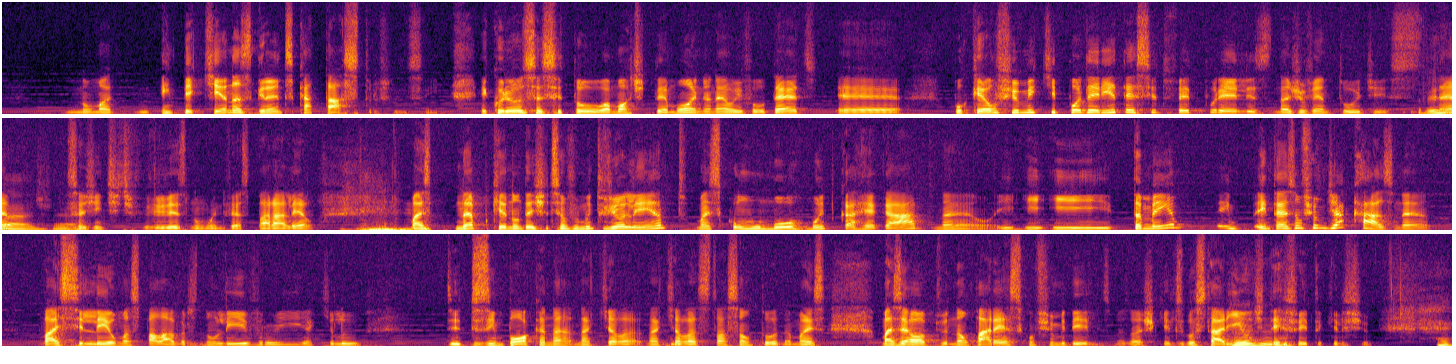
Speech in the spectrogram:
numa, em pequenas grandes catástrofes. Assim. É curioso, você citou A Morte do Demônio, né, o Evil Dead, é, porque é um filme que poderia ter sido feito por eles na juventude, É né? verdade. é. se a gente vivesse num universo paralelo. Mas, né, porque não deixa de ser um filme muito violento, mas com um humor muito carregado, né? E, e- e também, é, em, em tese, é um filme de acaso, né? Vai se ler umas palavras no livro e aquilo de- desemboca na, naquela, naquela situação toda. Mas, mas é óbvio, não parece com o filme deles, mas eu acho que eles gostariam de ter feito aquele filme.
